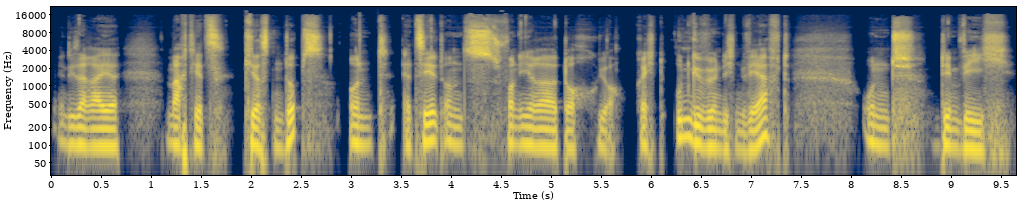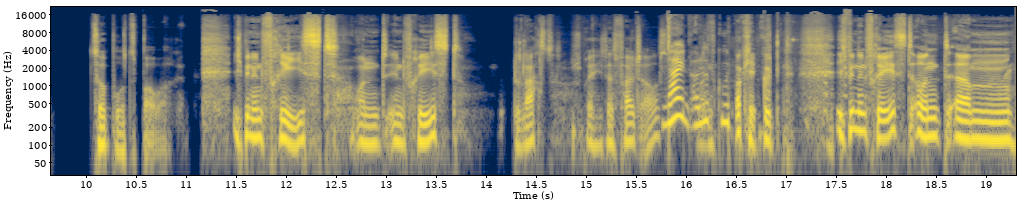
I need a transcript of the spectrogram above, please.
in dieser Reihe macht jetzt Kirsten Dubs und erzählt uns von ihrer doch ja, recht ungewöhnlichen Werft und dem Weg zur Bootsbauerin. Ich bin in Friest und in Friest, du lachst, spreche ich das falsch aus? Nein, alles gut. Okay, gut. Ich bin in Friest und ähm,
